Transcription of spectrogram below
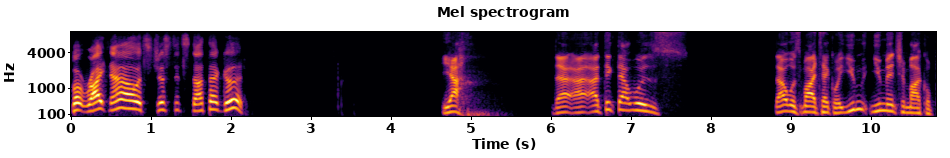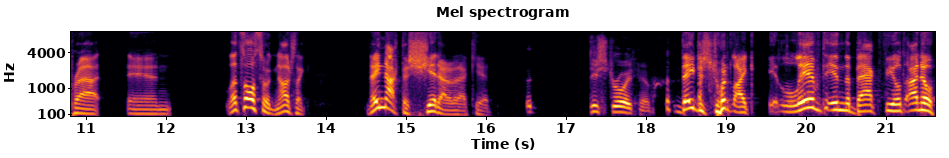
but right now it's just it's not that good. Yeah. That I, I think that was that was my takeaway. You you mentioned Michael Pratt and let's also acknowledge like they knocked the shit out of that kid. Destroyed him. they destroyed like it lived in the backfield. I know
